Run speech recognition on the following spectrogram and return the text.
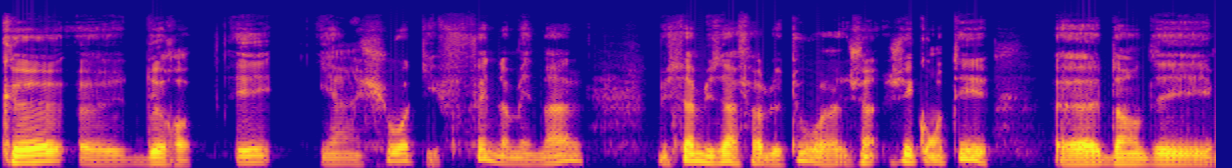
que euh, d'Europe. Et il y a un choix qui est phénoménal. Je me suis amusé à faire le tour. J'ai compté euh, dans des,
